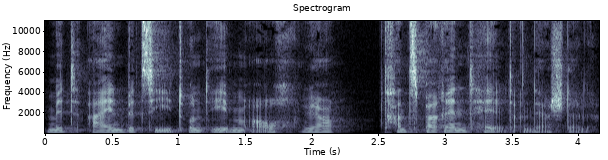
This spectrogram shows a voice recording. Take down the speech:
mit einbezieht und eben auch, ja, transparent hält an der Stelle.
